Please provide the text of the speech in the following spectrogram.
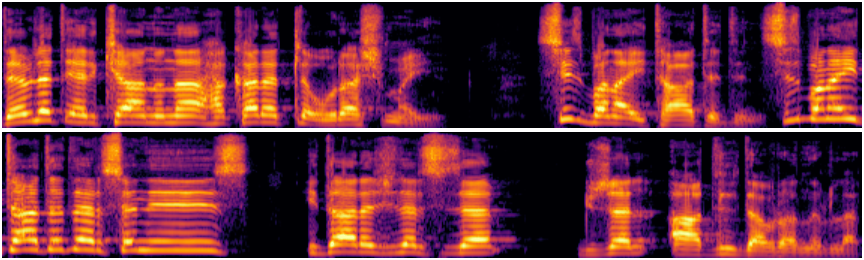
devlet erkanına hakaretle uğraşmayın. Siz bana itaat edin. Siz bana itaat ederseniz idareciler size güzel, adil davranırlar.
